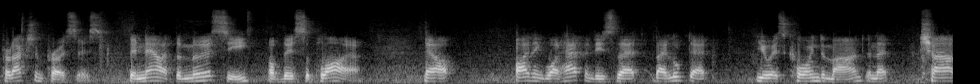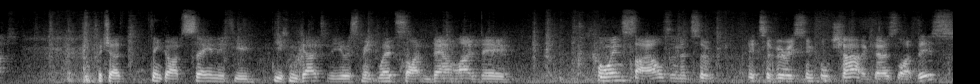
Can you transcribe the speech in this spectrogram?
production process. They're now at the mercy of their supplier. Now, I think what happened is that they looked at US coin demand and that chart, which I think I've seen, if you, you can go to the US Mint website and download their coin sales, and it's a, it's a very simple chart. It goes like this.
